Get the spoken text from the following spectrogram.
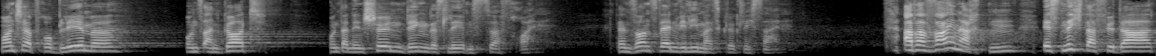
mancher Probleme, uns an Gott und an den schönen Dingen des Lebens zu erfreuen. Denn sonst werden wir niemals glücklich sein. Aber Weihnachten ist nicht dafür da,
